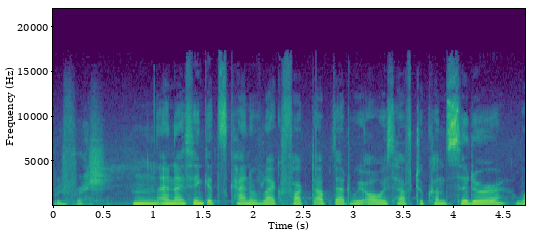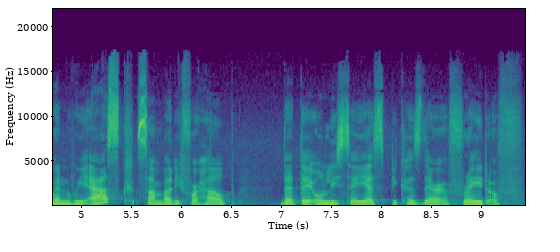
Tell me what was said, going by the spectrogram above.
refreshing. Mm, Yeah. and i think it's kind of like fucked up that we always have to consider when we ask somebody for help that they only say yes because they're afraid of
